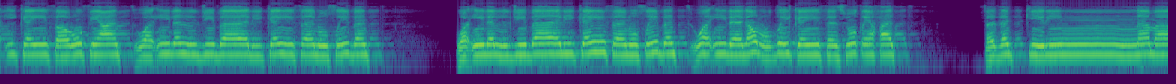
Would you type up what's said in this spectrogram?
كيف رفعت وإلى الجبال كيف نصبت وإلى الجبال كيف نصبت وإلى الأرض كيف سطحت فذكر إنما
